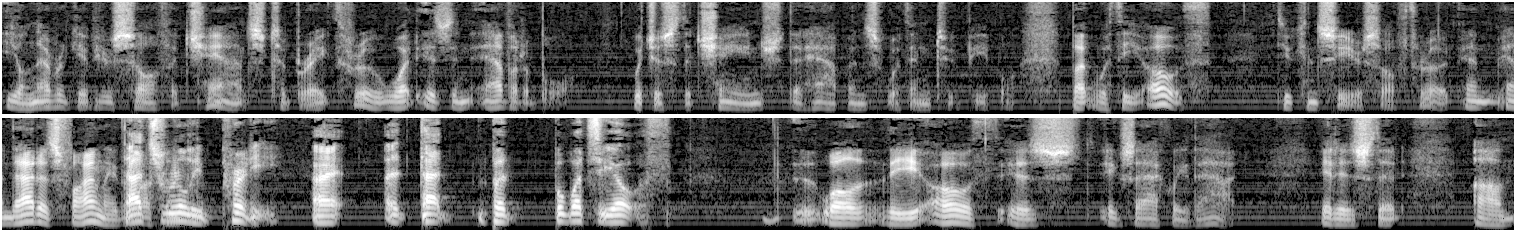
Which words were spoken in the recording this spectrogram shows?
you'll never give yourself a chance to break through what is inevitable, which is the change that happens within two people. But with the oath, you can see yourself through it, and and that is finally the That's lesson. really pretty. I, uh, that, but but what's the oath? Well, the oath is exactly that. It is that um,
